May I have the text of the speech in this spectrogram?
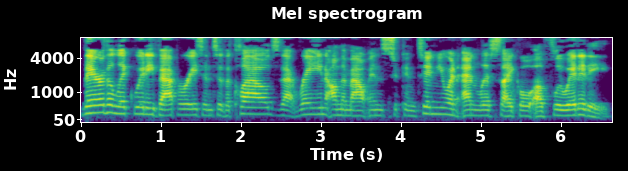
There, the liquid evaporates into the clouds that rain on the mountains to continue an endless cycle of fluidity.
